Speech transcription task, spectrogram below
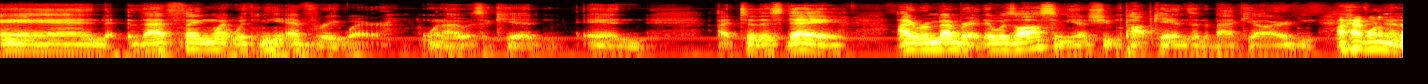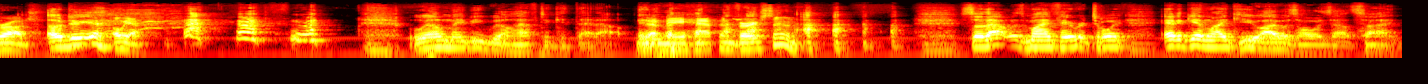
and that thing went with me everywhere when I was a kid. And uh, to this day, I remember it. It was awesome, you know, shooting pop cans in the backyard. And, I have one in the garage. oh, do you? Oh yeah. Well, maybe we'll have to get that out. That may happen very soon. So that was my favorite toy. And again, like you, I was always outside.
